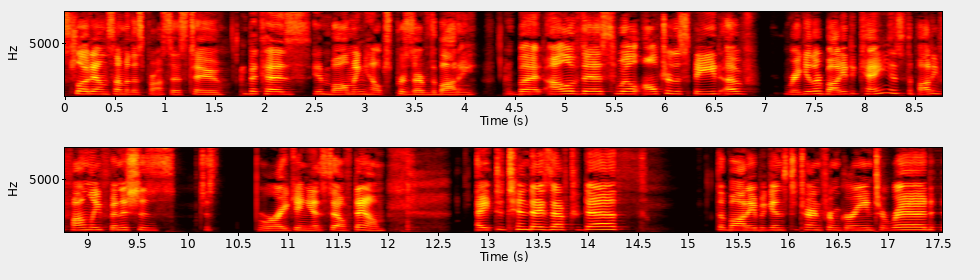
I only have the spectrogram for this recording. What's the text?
slow down some of this process too, because embalming helps preserve the body. But all of this will alter the speed of regular body decay as the body finally finishes just breaking itself down. Eight to 10 days after death, the body begins to turn from green to red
